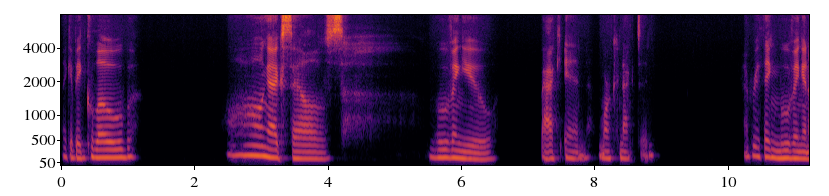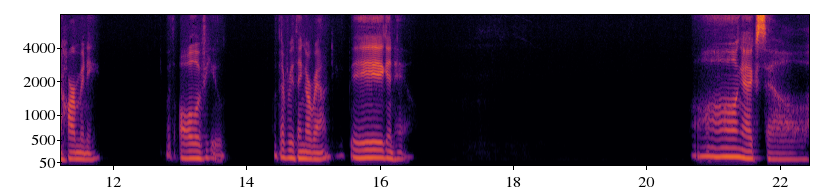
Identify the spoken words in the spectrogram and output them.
like a big globe. Long exhales moving you back in, more connected. Everything moving in harmony with all of you with everything around you. Big inhale. Long exhale.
